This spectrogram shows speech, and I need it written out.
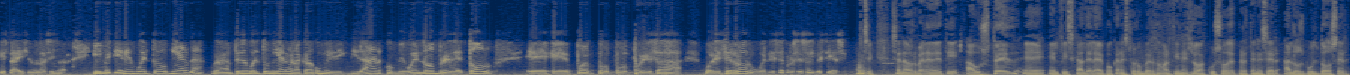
que está diciendo la señora. Y me tienen vuelto mierda, me han tenido vuelto mierda, han acabado con mi dignidad, con mi buen nombre, de todo, eh, eh, por, por, por, esa, por ese error o en ese proceso de investigación. Sí, senador Benedetti, a usted, eh, el fiscal de la época, Néstor Humberto Martínez, lo acusó de pertenecer a los bulldozer,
